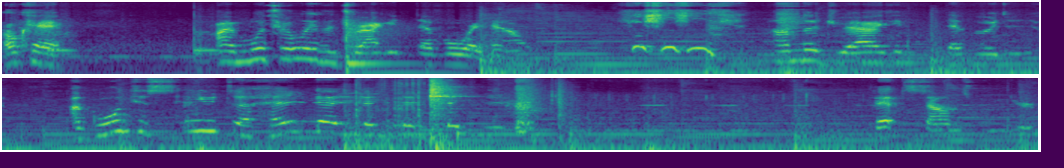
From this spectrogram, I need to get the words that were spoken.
Okay. I'm literally the dragon devil right now. I'm the dragon devil. I'm going to send you to hell. That sounds weird.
